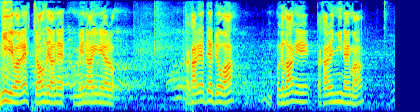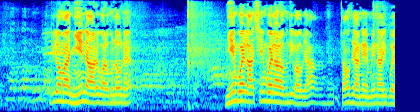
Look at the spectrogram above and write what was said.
ညှိနေပါတယ်ကျောင်းဆရာနဲ့မင်းသားကြီးနဲ့ကတော့တခါတည်းအပြက်ပြောပါမကစားခင်တခါတည်းညှိနိုင်ပါပြီးတော့မှညင်းတာတို့ဘာလို့မလုံးနဲ့ညင်းပွဲလားရှင်းပွဲလားတော့မသိပါဘူးဗျာကျောင်းဆရာနဲ့မင်းသားကြီးပွဲ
